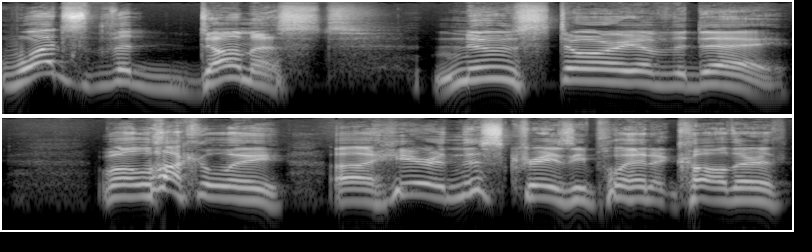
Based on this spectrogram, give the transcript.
What's the dumbest news story of the day? Well, luckily, uh, here in this crazy planet called Earth,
